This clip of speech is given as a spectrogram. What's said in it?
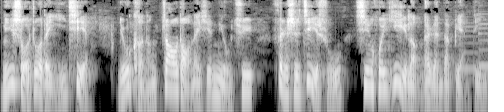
你所做的一切。有可能遭到那些扭曲、愤世嫉俗、心灰意冷的人的贬低，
